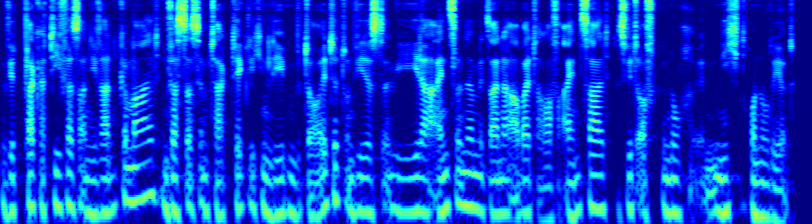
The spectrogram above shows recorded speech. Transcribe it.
Da wird plakativ was an die Wand gemalt und was das im tagtäglichen Leben bedeutet und wie das, wie jeder Einzelne mit seiner Arbeit darauf einzahlt, das wird oft genug nicht honoriert.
